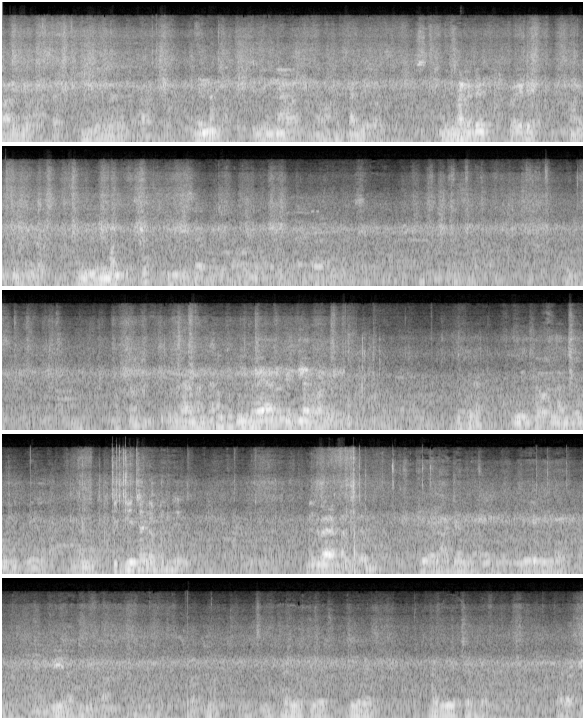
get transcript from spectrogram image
ఈరోజు చేయాలి సార్ డెలివరీ కార్డ్ నిన్న నిన్న సండే సార్ సాటర్డే ఫ్రైడే ఈ మంత్ సార్ సార్ మొత్తం ఇరవై ఆరు మంది ఇరవై ఆరు రెగ్యులర్ వాళ్ళు ఓకేగా మిగతా వాళ్ళందరం కలిపి ఈ టీచర్ చెప్తుంది మీరు వేరే మంది ఏ రాజేంద్ర ఏ వినో వి రజనీకాంత్ ప్రణీత్ ధీరజ్ రఘువీర్ చంద్ర తర్వాత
